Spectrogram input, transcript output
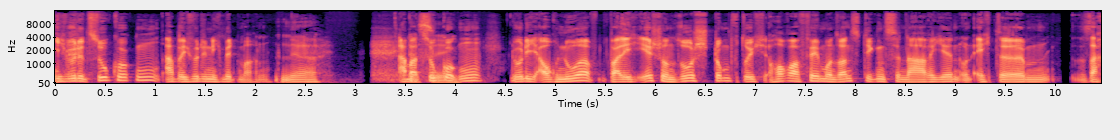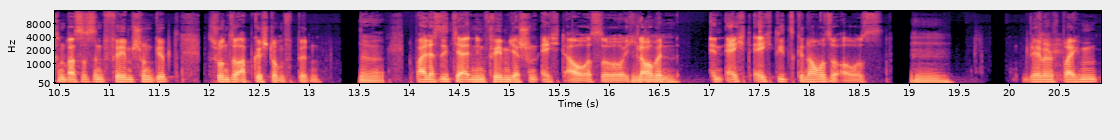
ich würde zugucken, aber ich würde nicht mitmachen. Ja. Aber Deswegen. zugucken würde ich auch nur, weil ich eh schon so stumpf durch Horrorfilme und sonstigen Szenarien und echte ähm, Sachen, was es in Filmen schon gibt, schon so abgestumpft bin. Ja. Weil das sieht ja in den Filmen ja schon echt aus. So, ich mhm. glaube, in, in, echt, echt sieht's genauso aus. Mhm. Dementsprechend,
